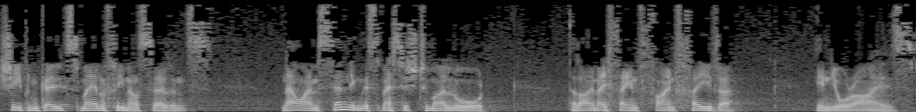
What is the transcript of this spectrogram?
sheep and goats, male and female servants. Now I'm sending this message to my Lord that I may find favor in your eyes.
